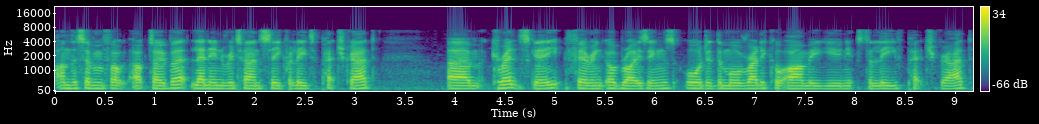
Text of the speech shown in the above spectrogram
on the 7th of October, Lenin returned secretly to Petrograd. Um, Kerensky, fearing uprisings, ordered the more radical army units to leave Petrograd.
